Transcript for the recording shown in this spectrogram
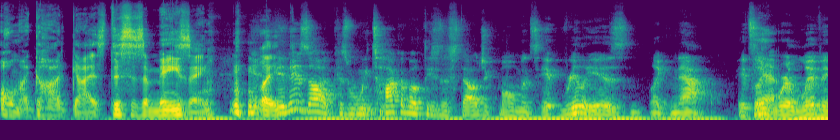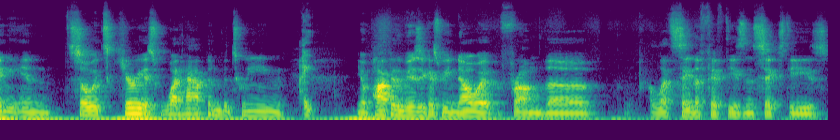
"Oh my God, guys, this is amazing!" like, it is odd because when we talk about these nostalgic moments, it really is like now. It's like Yeah. we're living in. So it's curious what happened between I you know popular music as we know it from the let's say the 50s and 60s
